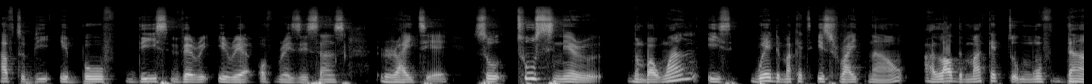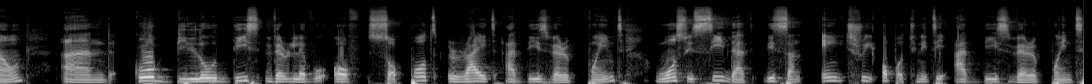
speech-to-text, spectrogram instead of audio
have to be above this very area of resistance right here. So two scenario. Number one is where the market is right now allow the market to move down and go below this very level of support right at this very point once we see that this is an entry opportunity at this very point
